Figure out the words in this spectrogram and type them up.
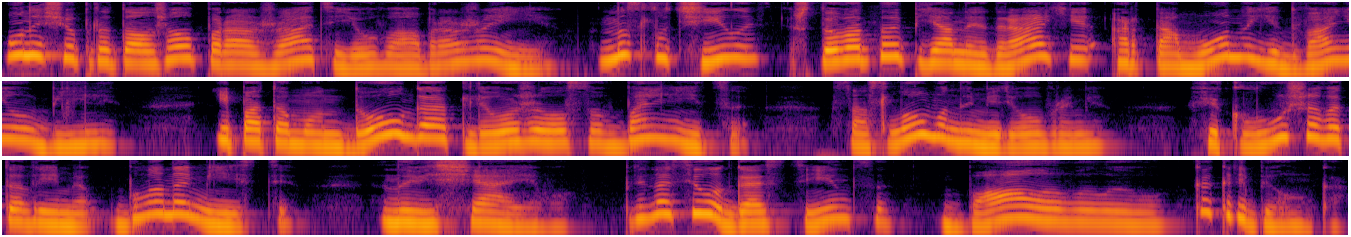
Он еще продолжал поражать ее воображение. Но случилось, что в одной пьяной драке Артамона едва не убили, и потом он долго отлеживался в больнице со сломанными ребрами. Феклуша в это время была на месте – навещая его, приносила гостинцы, баловала его, как ребенка.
